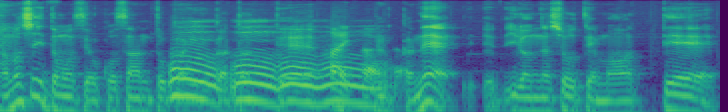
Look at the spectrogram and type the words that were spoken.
楽しいと思うんですよお子さんとかいる方って。はいはいなんかねいろんな商店回って、うん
